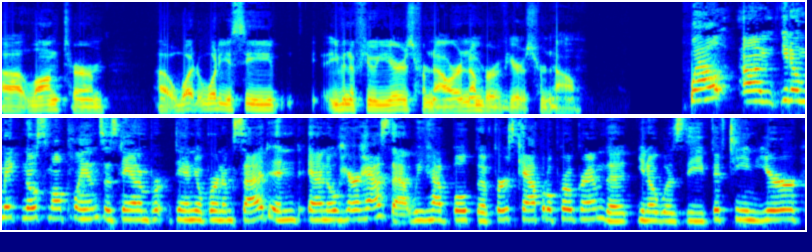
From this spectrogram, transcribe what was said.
uh, long term. Uh, what what do you see even a few years from now or a number of years from now? Well, um, you know, make no small plans, as Dan, Daniel Burnham said, and and O'Hare has that. We have both the first capital program that you know was the 15 year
